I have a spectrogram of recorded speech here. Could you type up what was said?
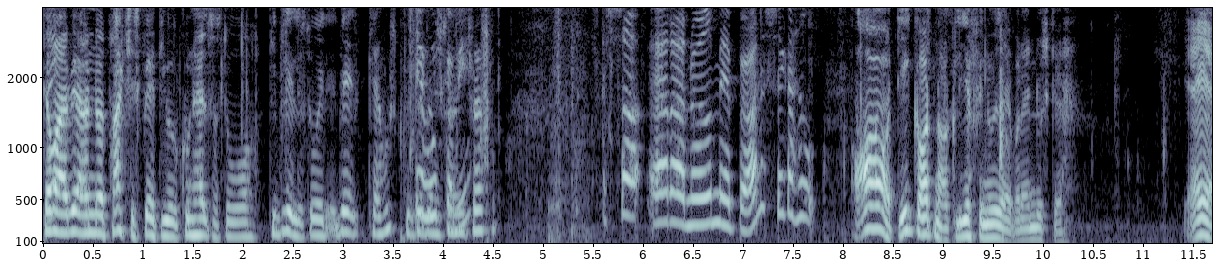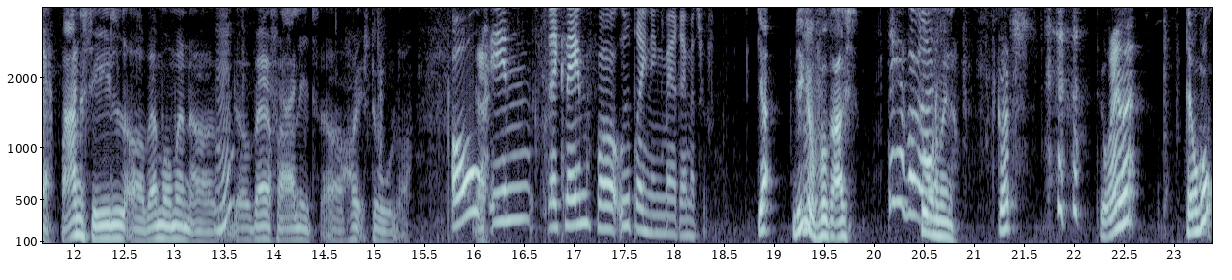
Der var var noget praktisk ved, at de var kun halvt så store. De blev lidt store. det. Kan jeg huske? klippede dem husker vi. Så er der noget med børnesikkerhed. Åh, oh, det er godt nok lige at finde ud af, hvordan du skal... Ja, ja, barnesele, og hvad må man, og, mm. og hvad er farligt, og høj stol. Og... Og Ja. ja. en reklame for udbringning med Rema 1000. Ja, det kan du få gratis. Det kan få 200 gratis. Godt. Det var Rema. Den var god.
